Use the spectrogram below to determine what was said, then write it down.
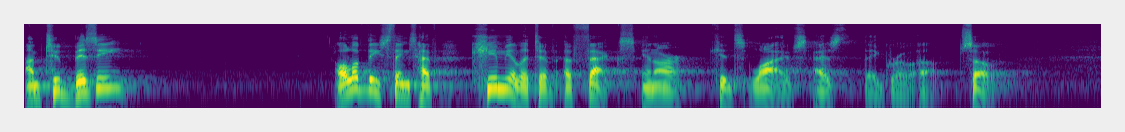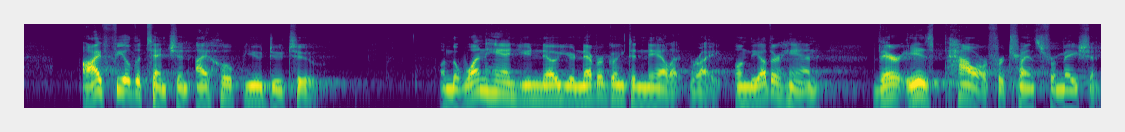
I'm too busy. All of these things have cumulative effects in our kids' lives as they grow up. So, I feel the tension. I hope you do too. On the one hand, you know you're never going to nail it right. On the other hand, there is power for transformation.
